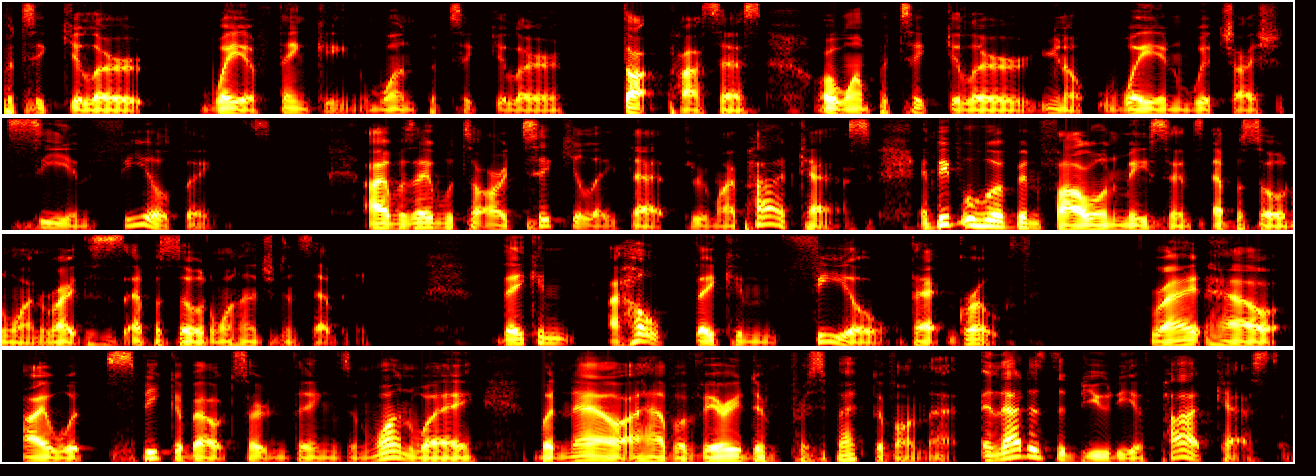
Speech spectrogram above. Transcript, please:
particular way of thinking, one particular thought process, or one particular, you know, way in which I should see and feel things. I was able to articulate that through my podcast. And people who have been following me since episode one, right? This is episode 170. They can, I hope they can feel that growth right? How I would speak about certain things in one way, but now I have a very different perspective on that. And that is the beauty of podcasting.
